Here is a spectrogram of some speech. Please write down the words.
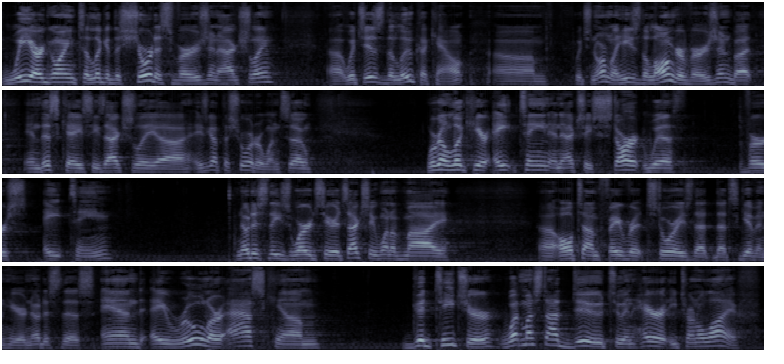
we are going to look at the shortest version, actually, uh, which is the Luke account, um, which normally he's the longer version, but in this case, he's actually uh, he's got the shorter one. So we're going to look here 18 and actually start with verse 18. Notice these words here. It's actually one of my uh, all-time favorite stories that, that's given here. Notice this. And a ruler asked him Good teacher, what must I do to inherit eternal life?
